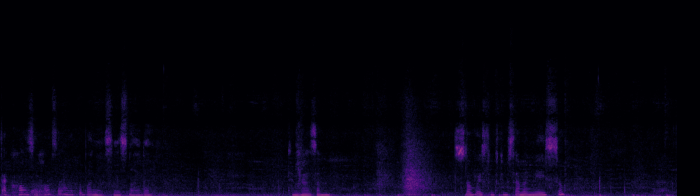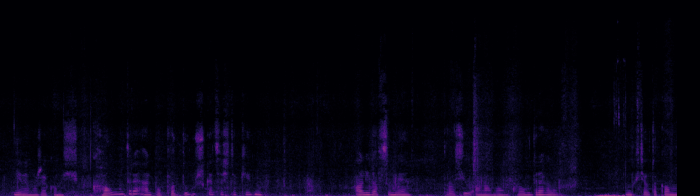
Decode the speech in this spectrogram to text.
Tak chodzę, chodzę, ale chyba nic nie znajdę. Tym razem znowu jestem w tym samym miejscu. Nie wiem, może jakąś kołdrę albo poduszkę, coś takiego. Oliwa w sumie prosił o nową kołdrę, ale by chciał taką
